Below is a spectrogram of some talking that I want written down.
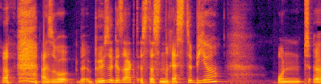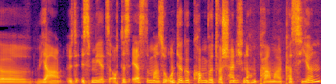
also böse gesagt ist das ein Restebier. Und äh, ja, ist mir jetzt auch das erste Mal so untergekommen, wird wahrscheinlich noch ein paar Mal passieren.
